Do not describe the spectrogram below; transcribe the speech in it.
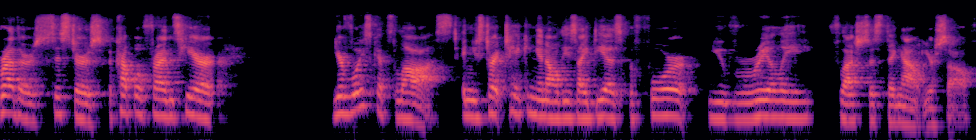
brothers sisters a couple friends here your voice gets lost and you start taking in all these ideas before you've really fleshed this thing out yourself,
